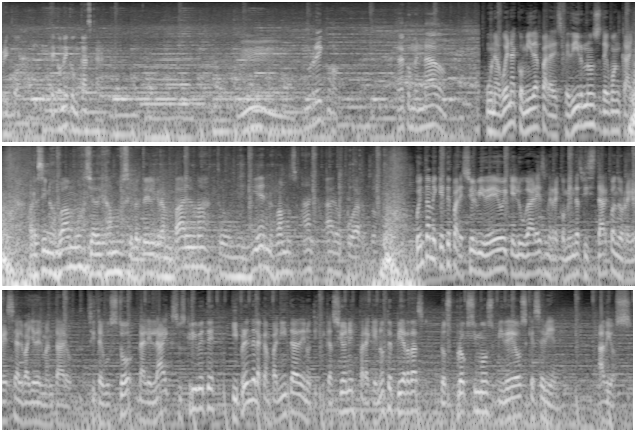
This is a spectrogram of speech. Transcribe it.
Rico. Se come con cáscara. Mmm, muy rico. Recomendado. Una buena comida para despedirnos de Huancayo. Ahora sí nos vamos, ya dejamos el Hotel Gran Palma, todo muy bien, nos vamos al aeropuerto. Cuéntame qué te pareció el video y qué lugares me recomiendas visitar cuando regrese al Valle del Mantaro. Si te gustó, dale like, suscríbete y prende la campanita de notificaciones para que no te pierdas los próximos videos que se vienen. Adiós.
